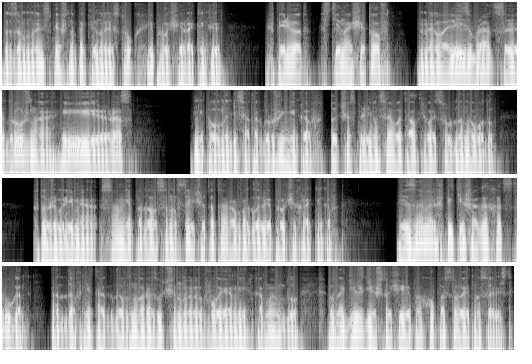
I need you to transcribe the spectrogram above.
За мной спешно покинули струк и прочие ратники. «Вперед! Стена щитов! Навались, братцы, дружно! И раз!» Неполный десяток дружинников тотчас принялся выталкивать судно на воду. В то же время сам я подался навстречу татарам во главе прочих ратников. И замер в пяти шагах от струга, отдав не так давно разученную воями команду в надежде, что черепаху построят на совесть.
